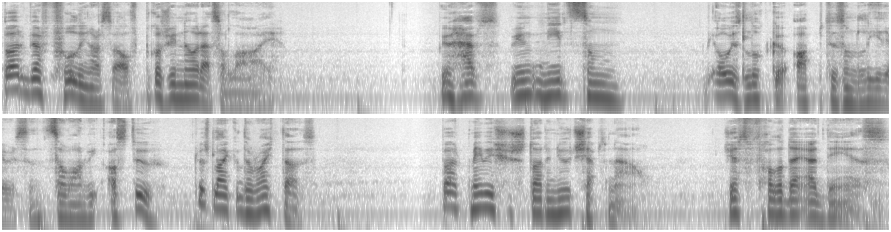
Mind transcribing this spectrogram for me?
But we are fooling ourselves because we know that's a lie. We have we need some we always look up to some leaders and so on. We us do, just like the right does. But maybe we should start a new chapter now. Just follow the ideas,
